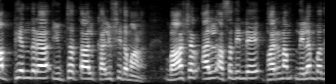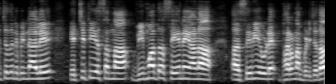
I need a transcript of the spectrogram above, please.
ആഭ്യന്തര യുദ്ധത്താൽ കലുഷിതമാണ്. ബാഷർ അൽ അസദിന്റെ ഭരണം നിലം പതിച്ചതിന് പിന്നാലെ എച്ച് ടി എസ് എന്ന വിമത സേനയാണ് സിറിയയുടെ ഭരണം പിടിച്ചത്.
